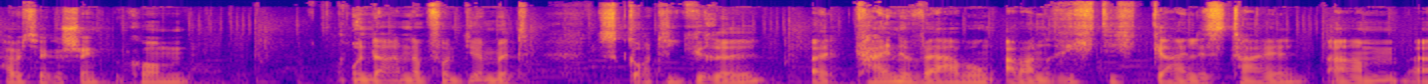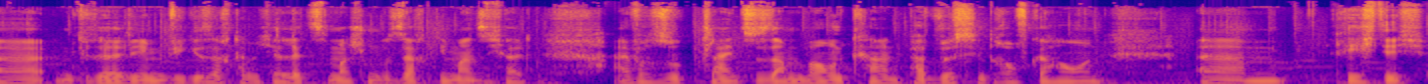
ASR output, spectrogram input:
habe ich ja geschenkt bekommen. Unter anderem von dir mit Scotty Grill. Äh, keine Werbung, aber ein richtig geiles Teil. Ähm, äh, ein Grill, dem, wie gesagt, habe ich ja letztes Mal schon gesagt, den man sich halt einfach so klein zusammenbauen kann, ein paar Würstchen draufgehauen. Ähm, richtig,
